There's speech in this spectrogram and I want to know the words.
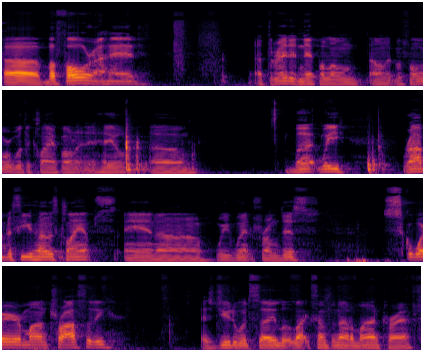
Uh, before I had a threaded nipple on, on it before with a clamp on it, and it held. Um, but we robbed a few hose clamps and uh, we went from this square monstrosity, as Judah would say, looked like something out of Minecraft,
